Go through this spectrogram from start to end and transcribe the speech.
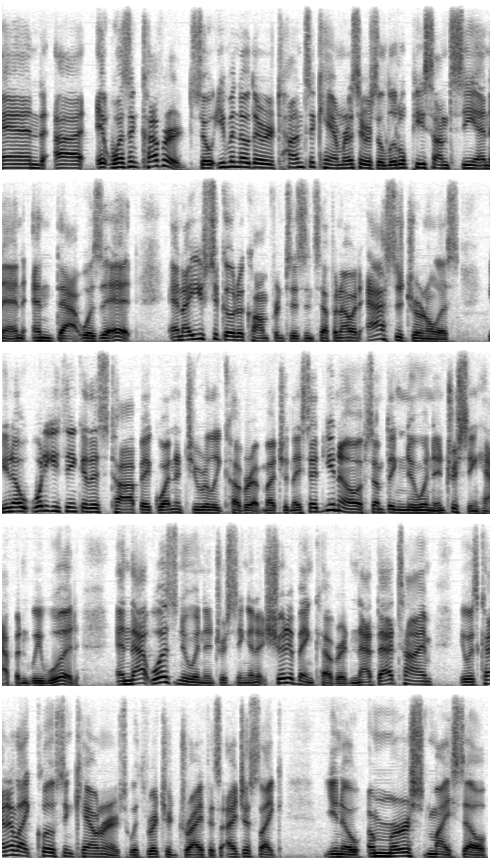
And uh, it wasn't covered. So even though there were tons of cameras, there was a little piece on CNN, and that was it. And I used to go to conferences and stuff, and I would ask the journalists, you know, what do you think of this topic? Why don't you really cover it much? And they said, you know, if something new and interesting happened, we would. And that was new and interesting, and it should have been covered. And at that time, it was kind of like Close Encounters with Richard Dreyfuss. I just like, you know, immersed myself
